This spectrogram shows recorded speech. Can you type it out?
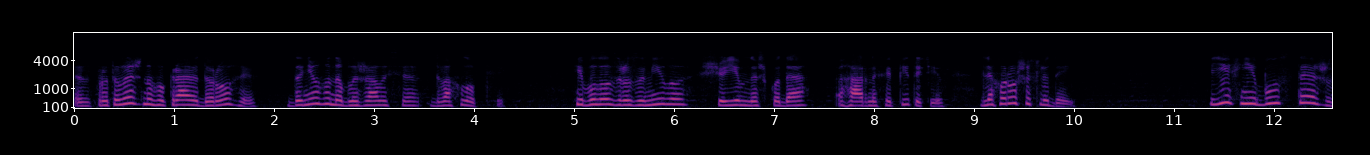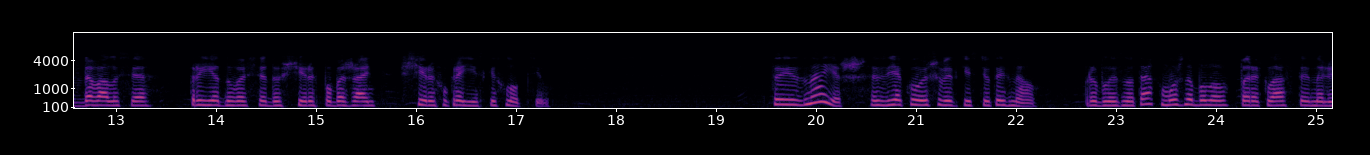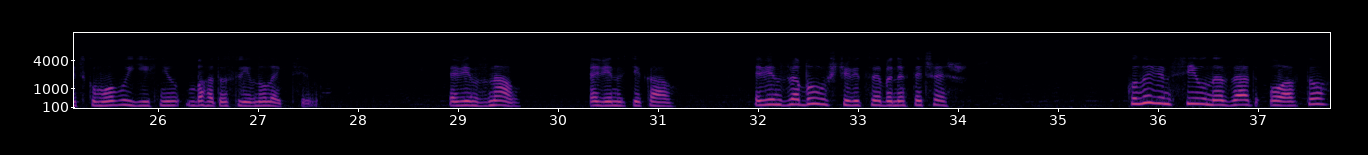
З протилежного краю дороги до нього наближалися два хлопці, і було зрозуміло, що їм не шкода гарних епітетів для хороших людей. Їхній бус теж, здавалося, приєднувався до щирих побажань щирих українських хлопців. Ти знаєш, з якою швидкістю ти гнав? Приблизно так можна було перекласти на людську мову їхню багатослівну лекцію. Він знав, він втікав, він забув, що від себе не втечеш. Коли він сів назад у авто,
